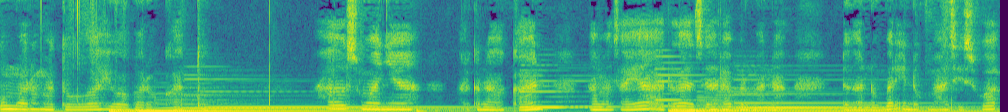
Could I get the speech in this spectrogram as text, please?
Assalamualaikum warahmatullahi wabarakatuh. Halo semuanya Perkenalkan Nama saya adalah Zahra Bermana Dengan nomor induk mahasiswa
